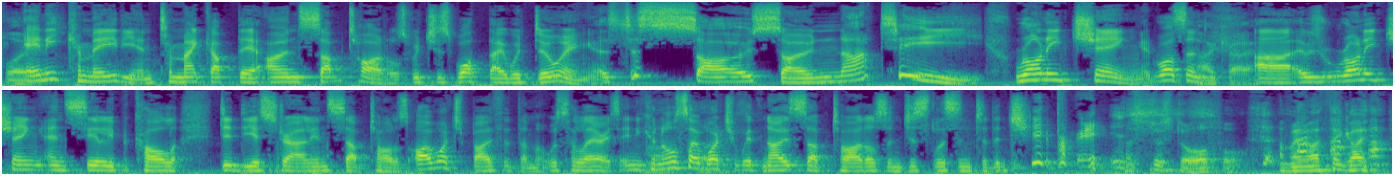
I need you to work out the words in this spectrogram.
please. any comedian to make up their own subtitles, which is what they were doing. It's just so so nutty. Ronny Chieng. It wasn't. Okay. Uh, it was Ronny Chieng and Celia Pacquola did the Australian Australian subtitles. I watched both of them. It was hilarious. And you can oh, also please. watch it with no subtitles and just listen to the gibberish. It's just awful. I mean, I think I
